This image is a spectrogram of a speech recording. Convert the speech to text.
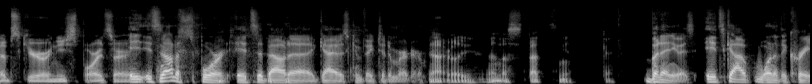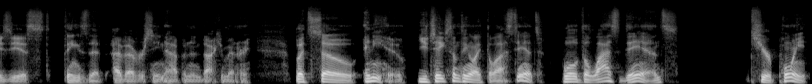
Obscure or niche sports, or It, it's not a sport. It's about a guy who's convicted of murder. not really, unless that's yeah. But anyways, it's got one of the craziest things that I've ever seen happen in a documentary. But so, anywho, you take something like The Last Dance. Well, The Last Dance, to your point,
